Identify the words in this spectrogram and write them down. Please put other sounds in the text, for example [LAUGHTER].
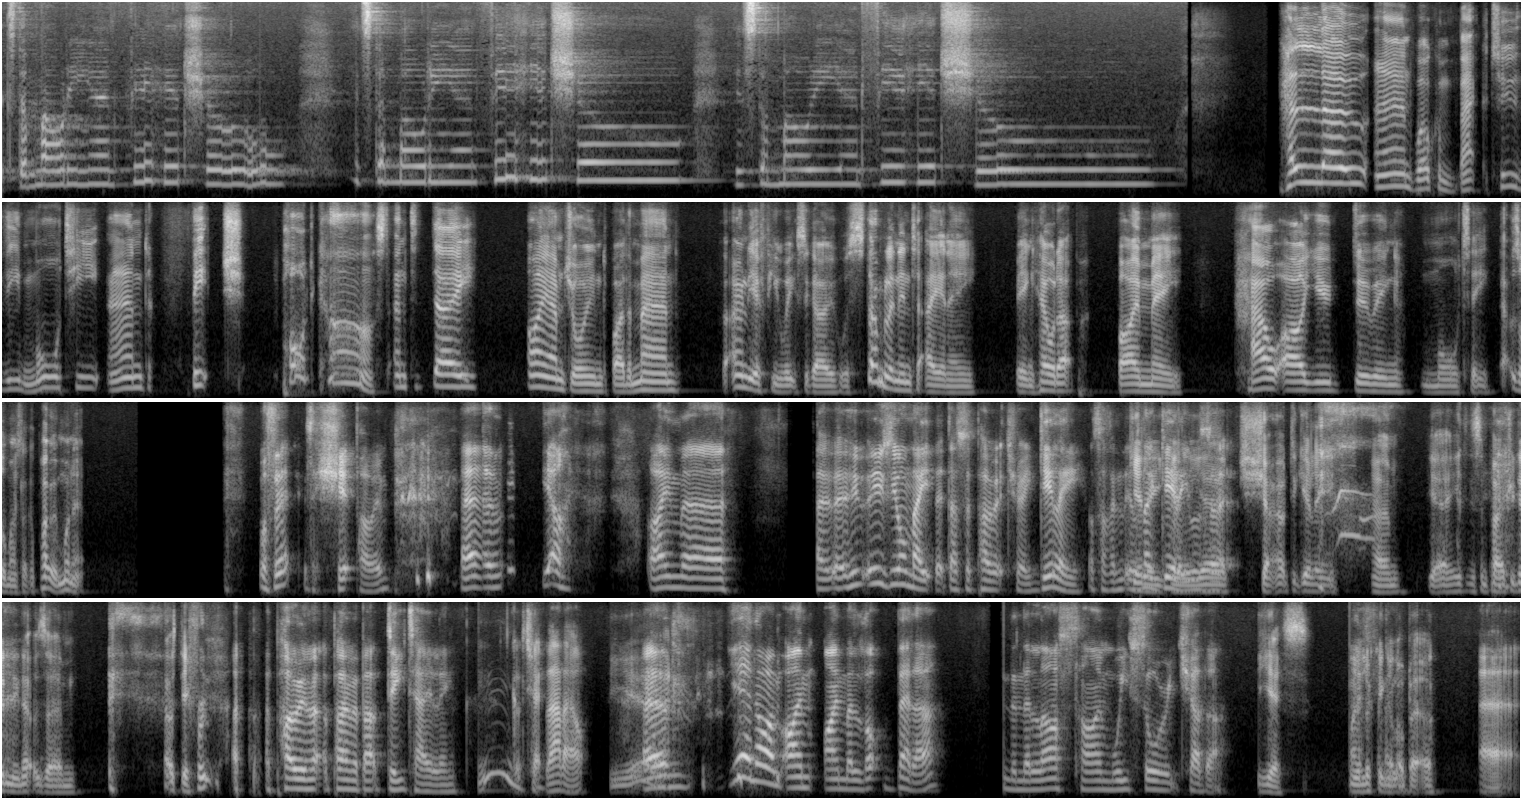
It's the Morty and Fitch Show. It's the Morty and Fitch Show. It's the Morty and Fitch Show. Hello and welcome back to the Morty and Fitch podcast. And today I am joined by the man that only a few weeks ago was stumbling into A&E, being held up by me. How are you doing, Morty? That was almost like a poem, wasn't it? [LAUGHS] Was it? It's a shit poem. [LAUGHS] um, yeah, I'm. Uh, uh, who, who's your mate that does the poetry? Gilly or something? There was no Gilly, was yeah. it? Shout out to Gilly. [LAUGHS] um, yeah, he did some poetry, didn't he? That was um, that was different. A, a poem, a poem about detailing. Mm, Got to check that out. yeah. Um, yeah, no, I'm, I'm, I'm a lot better than the last time we saw each other. yes. You're looking a lot better. Uh,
